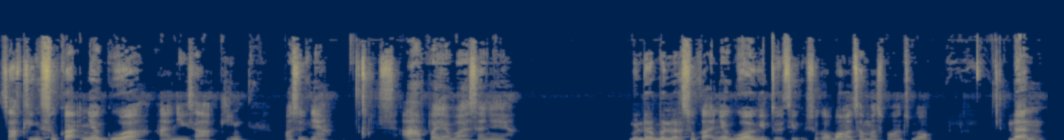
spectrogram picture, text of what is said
saking sukanya gua anjing saking. Maksudnya apa ya bahasanya ya? Bener-bener sukanya gua gitu sih suka banget sama SpongeBob. Dan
